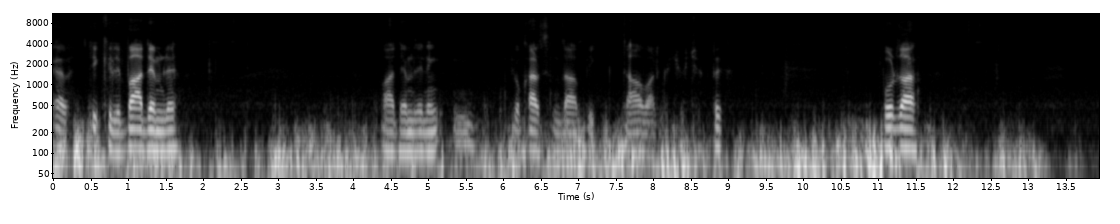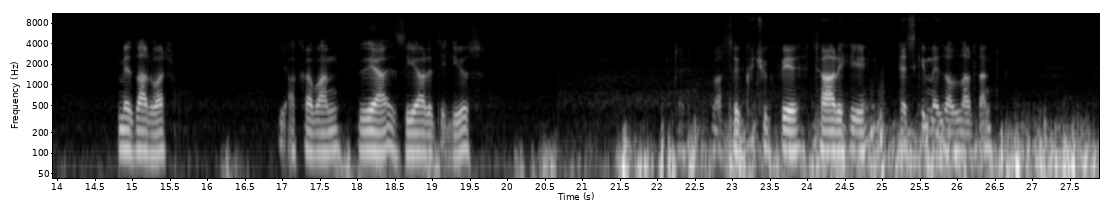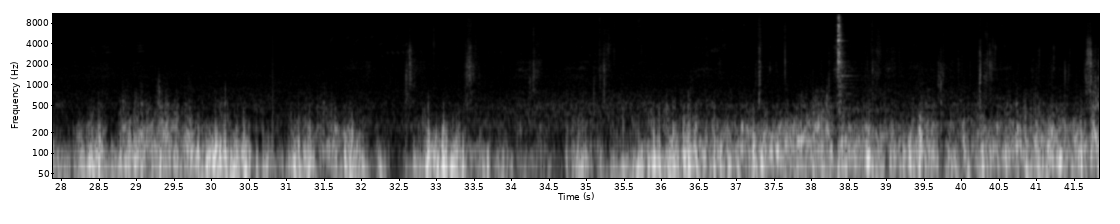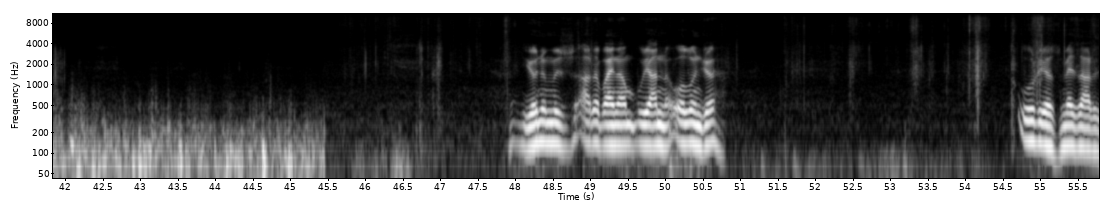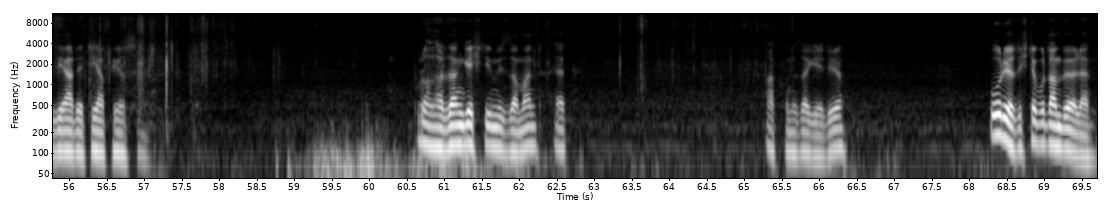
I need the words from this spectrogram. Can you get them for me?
Evet, dikili bademli. Bademlinin yukarısında bir dağ var, küçük çıktık. Burada mezar var. Bir akrabanın ziya- ziyaret ediyoruz. Burası küçük bir tarihi eski mezarlardan. Yönümüz arabayla bu yan olunca uğruyoruz mezar ziyareti yapıyoruz. Buralardan geçtiğimiz zaman hep aklımıza geliyor. Uğruyoruz işte buradan böyle.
